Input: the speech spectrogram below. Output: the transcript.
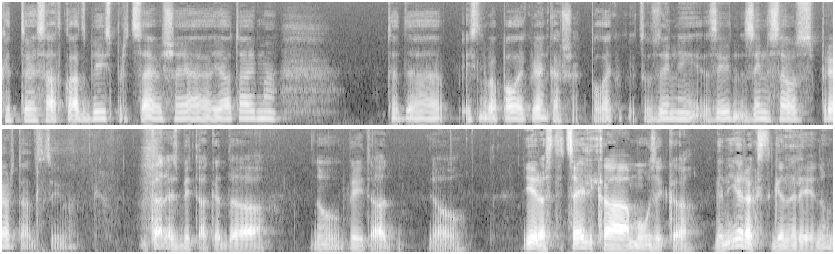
kad tu esi atklāts bijis pret sevi šajā jautājumā, tad uh, īstenībā paliek vienkāršāk. Paliek, tu zini, zini, zini savas prioritātes dzīvē. Kādreiz bija tā, kad uh, nu, bija tādi jau ierasti ceļi, kā mūzika gan ieraksti, gan arī nu,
